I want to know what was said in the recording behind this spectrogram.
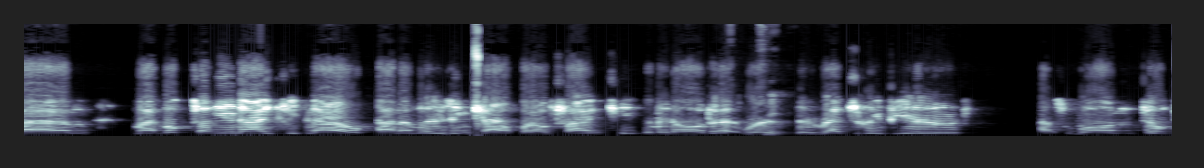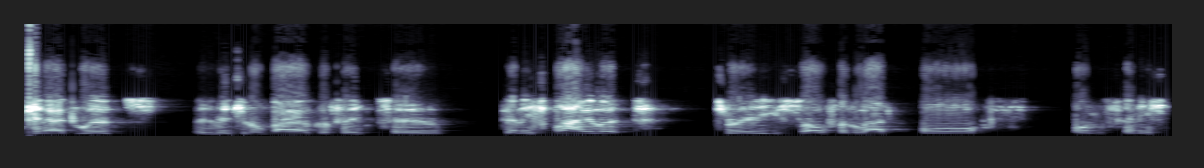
um, my book's on United now, and I'm losing count, but I'll try and keep them in order. Was the Reds reviewed? That's one. Duncan Edwards, the original biography, two. Dennis Viollet, three. Salford Lad, four. Unfinished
